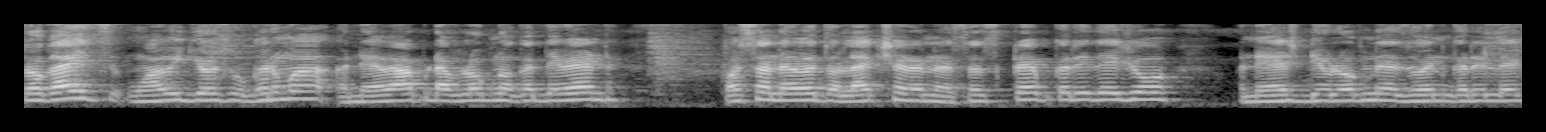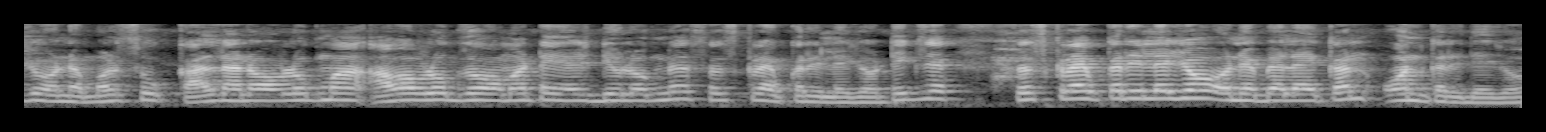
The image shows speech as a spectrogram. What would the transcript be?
તો ગાઈઝ, હું આવી ગયો છું ઘરમાં અને હવે આપણા વ્લોગનો કરી દેવા પસંદ આવે તો લાઈક શેર અને સબસ્ક્રાઈબ કરી દેજો અને એચડી વ્લોગને જોઈન કરી લેજો અને મળશું કાલના નવા વ્લોગમાં. આવા વ્લોગ જોવા માટે એચડી વ્લોગને સબસ્ક્રાઈબ કરી લેજો, ઠીક છે? સબસ્ક્રાઈબ કરી લેજો અને બેલ આઇકન ઓન કરી દેજો.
